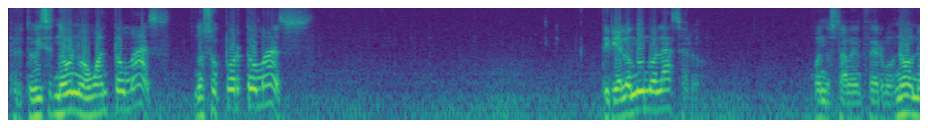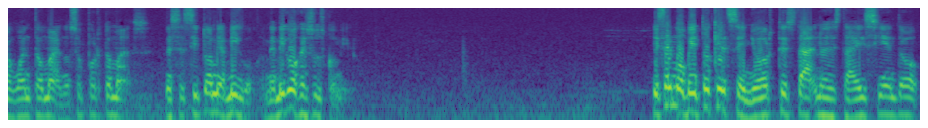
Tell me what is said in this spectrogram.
Pero tú dices, no, no aguanto más, no soporto más. Diría lo mismo Lázaro cuando estaba enfermo. No, no aguanto más, no soporto más. Necesito a mi amigo, a mi amigo Jesús conmigo. Es el momento que el Señor te está, nos está diciendo,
